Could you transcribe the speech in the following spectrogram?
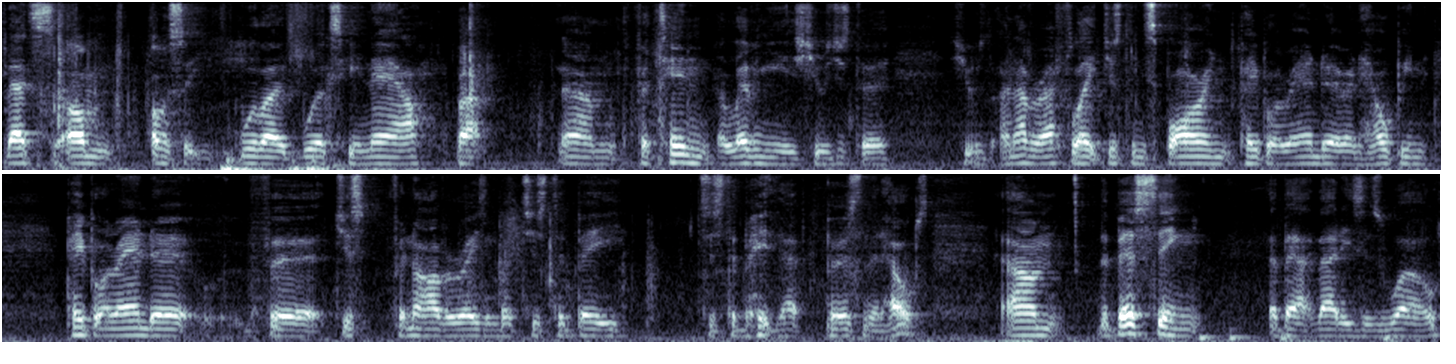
that's um, obviously Willow works here now, but um, for 10, 11 years she was just a she was another athlete, just inspiring people around her and helping people around her for just for no other reason but just to be just to be that person that helps. Um, the best thing about that is as well,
